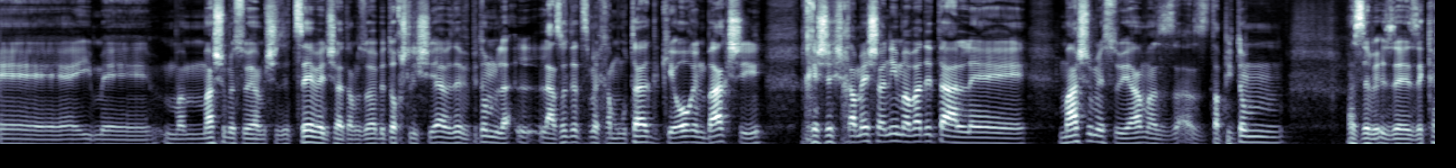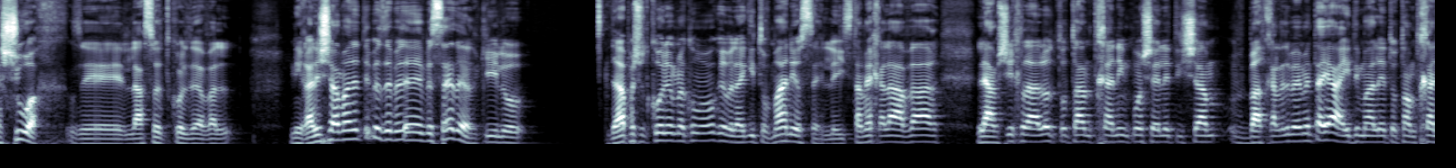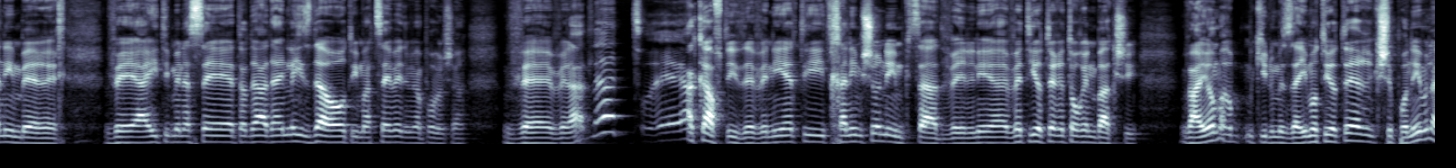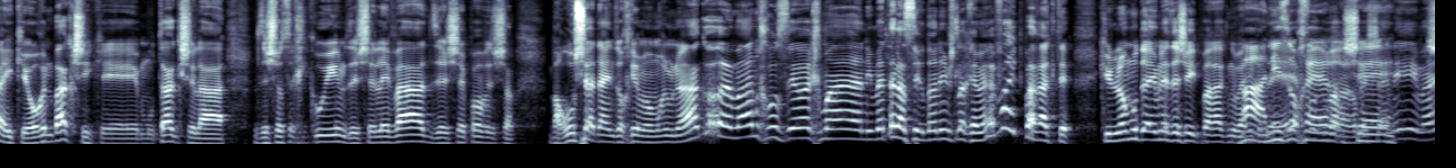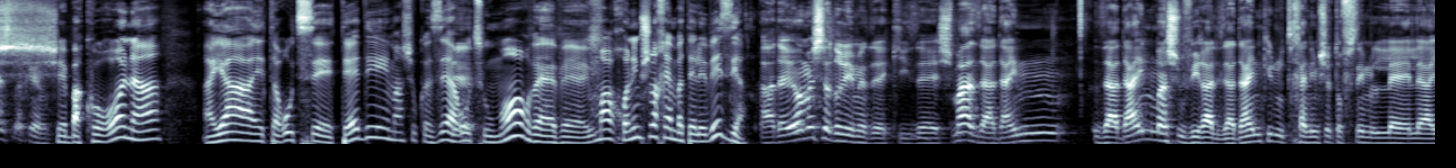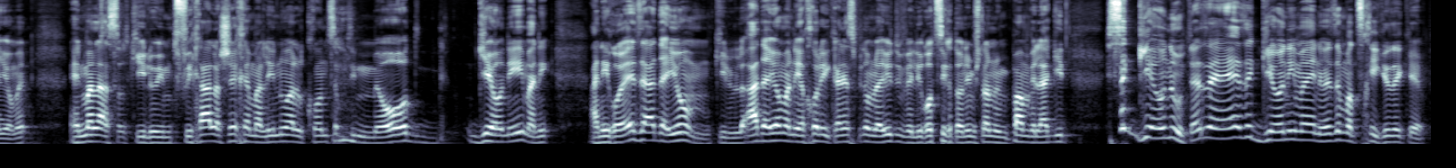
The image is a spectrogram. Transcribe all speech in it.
עם אה, מ- משהו מסוים, שזה צוות, שאתה מזוהה בתוך שלישייה וזה, ופתאום לעשות את עצמך מותג כאורן בקשי, אחרי שחמש שנים עבדת על אה, משהו מסוים, אז, אז אתה פתאום... אז זה, זה, זה קשוח, זה לעשות את כל זה, אבל נראה לי שעמדתי בזה בסדר, כאילו... זה היה פשוט כל יום לקום בבוקר ולהגיד, טוב, מה אני עושה? להסתמך על העבר, להמשיך להעלות את אותם תכנים כמו שהעליתי שם, ובהתחלה זה באמת היה, הייתי מעלה את אותם תכנים בערך, והייתי מנסה, אתה יודע, עדיין להזדהות עם הצוות, עם הפה ושם, ו- ולאט לאט אה, עקפתי את זה, ונהייתי תכנים שונים קצת, והבאתי יותר את אורן בקשי. והיום כאילו מזהים אותי יותר כשפונים אליי כאורן בקשי, כמותג של ה... זה שעושה חיקויים, זה שלבד, זה שפה וזה שם. ברור שעדיין זוכרים, אומרים לי, מה קורה, מה אנחוס, איך מה, אני מת על הסרטונים שלכם, איפה התפרקתם? כאילו לא מודעים לזה שהתפרקנו. מה, אני "איפה זוכר? ש... שבקורונה היה את ערוץ אה, טדי, משהו כזה, כן. ערוץ הומור, והיו מערכונים שלכם בטלוויזיה. עד היום משדרים את זה, כי זה, שמע, זה עדיין, זה עדיין משהו ויראלי, זה עדיין כאילו תכנים שתופסים להיום. אין מה לעשות, כאילו עם טפיחה על השכם עלינו על קונספטים מאוד גאוניים, אני... אני רואה את זה עד היום, כאילו עד היום אני יכול להיכנס פתאום ליוטיוב ולראות סרטונים שלנו מפעם ולהגיד, איזה גאונות, איזה, איזה גאונים היינו, איזה מצחיק, איזה כיף.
